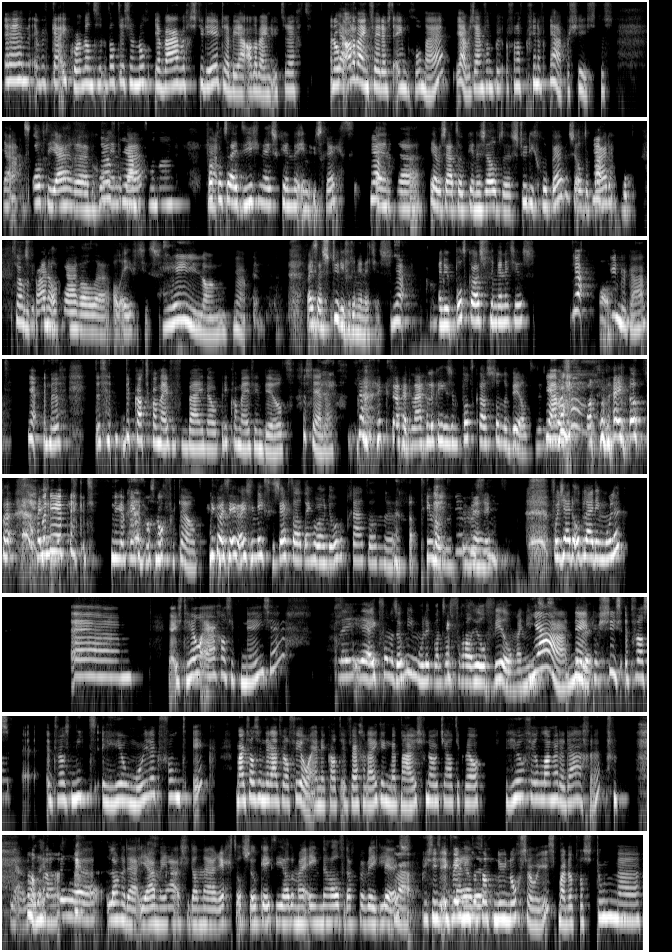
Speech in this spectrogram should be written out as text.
En even kijken hoor, want wat is er nog? Ja, waar we gestudeerd hebben, ja, allebei in Utrecht. En ook allebei in 2001 begonnen, hè? Ja, we zijn van, vanaf het begin van... Ja, precies. Dus, ja, hetzelfde jaar uh, begonnen hetzelfde inderdaad. Jaar begonnen. Faculteit Diergeneeskunde in Utrecht. Ja. En uh, ja, we zaten ook in dezelfde studiegroep, hè? Dezelfde paardengroep. Dezelfde dus we kennen elkaar al, uh, al eventjes. Heel lang, ja. Wij zijn studievriendinnetjes. Ja. En nu podcastvriendinnetjes? Ja, oh. inderdaad. Ja, de, de, de, kat kwam even voorbij lopen, die kwam even in beeld. Gezellig. Nou, ik zag het, maar gelukkig is een podcast zonder beeld. Dus ja, maar... Wat voorbij lopen. Maar nu, heb ik het, nu heb ik het alsnog verteld. Ik wou zeggen, als je niks gezegd had en gewoon doorgepraat, dan uh, had iemand het gemerkt. Vond jij de opleiding moeilijk? Um, ja, is het heel erg als ik nee zeg? Nee, ja, ik vond het ook niet moeilijk, want het was vooral heel veel, maar niet. Ja, nee, precies. Het was, het was niet heel moeilijk, vond ik. Maar het was inderdaad wel veel. En ik had in vergelijking met mijn huisgenootje had ik wel heel veel langere dagen. Ja, we hadden echt veel uh, lange dagen. Ja, maar ja, als je dan naar rechten of zo keek, die hadden maar één de halve dag per week les. Ja, precies. Ik weet niet of dat nu nog zo is, maar dat was toen, uh,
